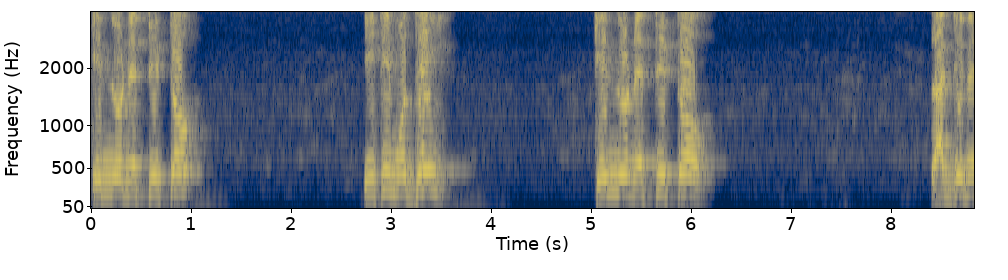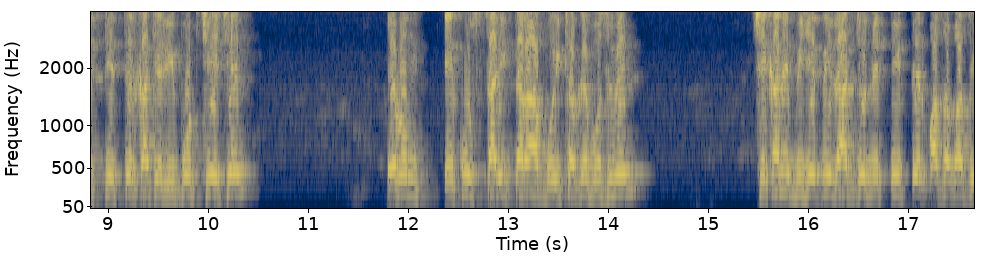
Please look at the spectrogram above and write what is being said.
কেন্দ্রীয় নেতৃত্ব। ইতিমধ্যেই কেন্দ্রীয় নেতৃত্ব রাজ্য নেতৃত্বের কাছে রিপোর্ট চেয়েছেন এবং একুশ তারিখ তারা বৈঠকে বসবেন। সেখানে বিজেপির রাজ্য নেতৃত্বের পাশাপাশি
